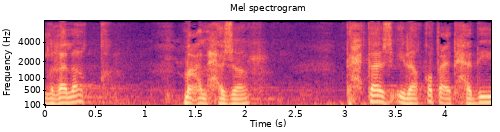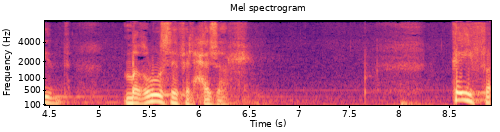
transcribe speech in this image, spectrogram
الغلق مع الحجر؟ تحتاج إلى قطعة حديد مغروسة في الحجر. كيف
